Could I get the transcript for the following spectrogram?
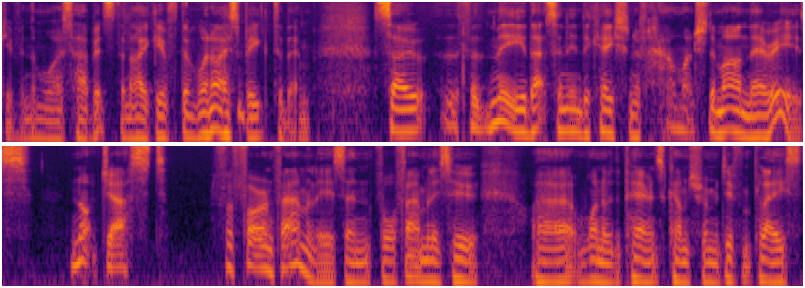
giving them worse habits than I give them when I speak to them. So for me that's an indication of how much demand there is, not just for foreign families and for families who uh, one of the parents comes from a different place,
